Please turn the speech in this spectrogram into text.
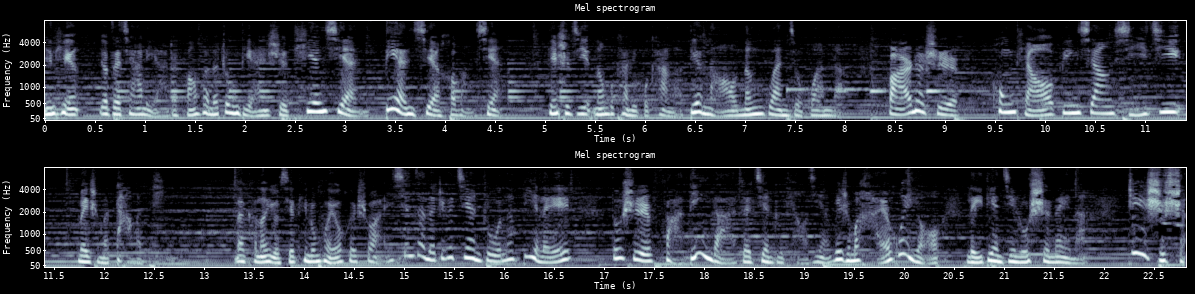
您听，要在家里啊，这防范的重点是天线、电线和网线。电视机能不看就不看了，电脑能关就关了。反而呢是空调、冰箱、洗衣机没什么大问题。那可能有些听众朋友会说，哎，现在的这个建筑那避雷都是法定的这建筑条件，为什么还会有雷电进入室内呢？这是什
